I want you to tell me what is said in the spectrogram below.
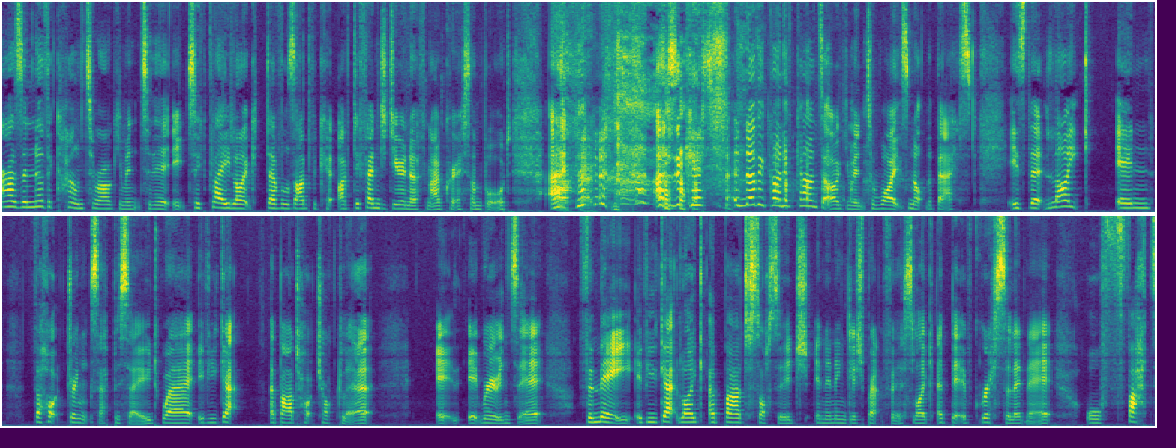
as another counter argument to the to play like devil's advocate, I've defended you enough now, Chris. I'm bored. Okay. as a another kind of counter argument to why it's not the best is that, like in the hot drinks episode, where if you get a bad hot chocolate, it it ruins it. For me, if you get like a bad sausage in an English breakfast, like a bit of gristle in it, or fat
